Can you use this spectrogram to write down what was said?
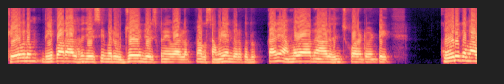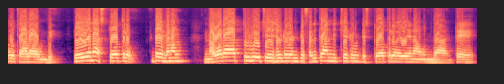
కేవలం దీపారాధన చేసి మరి ఉద్యోగం చేసుకునే వాళ్ళం. మాకు సమయం దొరకదు. కానీ అమ్మవారిని ఆరాధించుకోవాలన్నటువంటి కోరిక మాకు చాలా ఉంది. ఏదైనా స్తోత్రం? అంటే మనం నవరాత్రులు చేసేటువంటి ఫలితాన్ని ఇచ్చేటువంటి స్తోత్రం ఏదైనా ఉందా అంటే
